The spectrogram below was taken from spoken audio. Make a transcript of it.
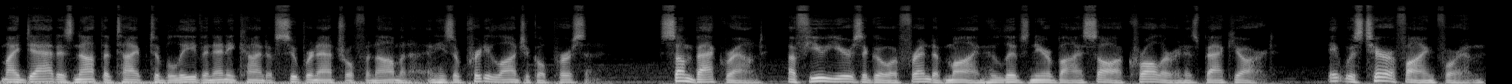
My dad is not the type to believe in any kind of supernatural phenomena and he's a pretty logical person. Some background, a few years ago a friend of mine who lives nearby saw a crawler in his backyard. It was terrifying for him,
